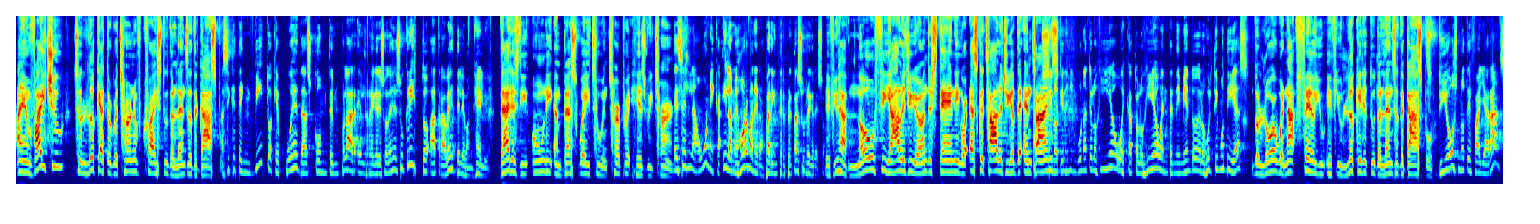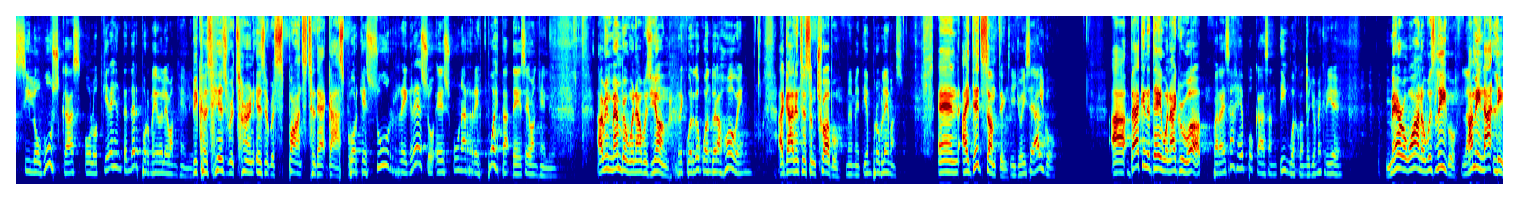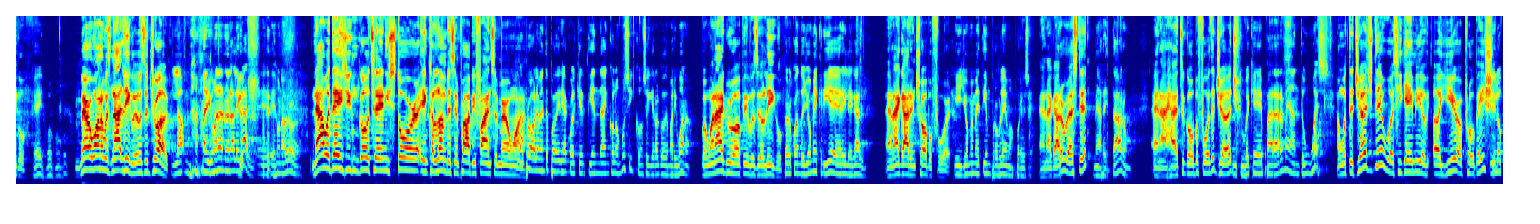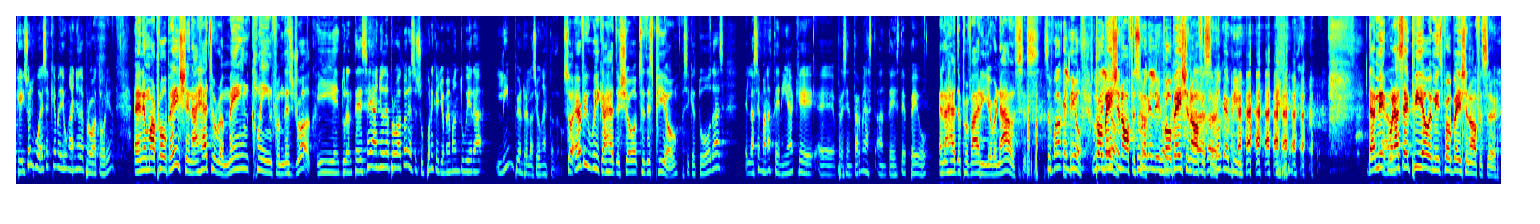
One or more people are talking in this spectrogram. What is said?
I invite you to look at the return of Christ through the lens of the gospel. Así que te invito a que puedas contemplar el regreso de Jesucristo a través del Evangelio. That is the only and best way to interpret his return. Esa es la única y la mejor manera para interpretar su regreso. If you have no theology or understanding or eschatology of the end times, Si no tienes ninguna teología o escatología o entendimiento de los últimos días, the Lord will not fail you if you look at it through the lens of the gospel. Dios no te fallará si lo buscas o lo quieres entender por medio del Evangelio. Because his return is a response to that gospel. Porque su regreso es una respuesta de ese Evangelio. I remember when I was young, Recuerdo cuando era joven, I got into some trouble me metí en problemas and I did something. y yo hice algo. Uh, back in the day when I grew up, Para esas épocas antiguas, cuando yo me crié, marijuana was legal. La- I mean, not legal. Ok, wow, wow, wow. Marijuana was not legal, it was a drug. la marihuana no era legal, eh, es una droga. Nowadays, you can go to any store in Columbus and probably find some Ahora marijuana. probablemente puede ir a cualquier tienda en Columbus y conseguir algo de marihuana. But when I grew up, it was illegal. Pero cuando yo me crié era ilegal And I got in trouble for it. y yo me metí en problemas por eso. And I got arrested, Me arrestaron and I had to go before the y judge. tuve que pararme ante un juez. And what the judge did was he gave me a, a year of Y probation. lo que hizo el juez es que me dio un año de probatoria And in my probation, I had to remain clean from this drug. y durante ese año de probatoria se supone que yo me mantuviera limpio en relación a esta droga. So every week I had to show up to this PO Así que todas las semanas tenía que eh, presentarme ante este PO. and I had to provide a urinalysis. Eso fue lo que él dijo. eso fue lo que él Probation officer. Eso fue lo que él dijo. Probation officer. Look at me. That mean, when I say PO, it means probation officer.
